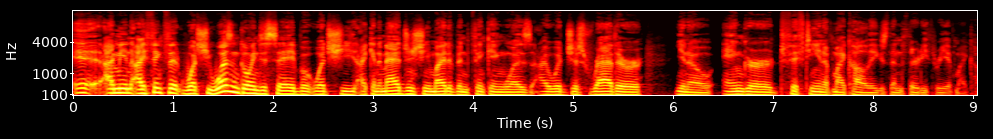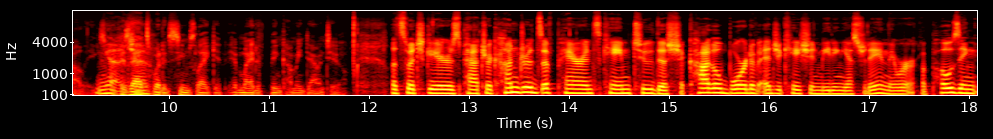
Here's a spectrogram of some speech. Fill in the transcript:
Eh, I mean, I think that what she wasn't going to say, but what she, I can imagine she might have been thinking was, I would just rather, you know, anger 15 of my colleagues than 33 of my colleagues. Because that's what it seems like it, it might have been coming down to. Let's switch gears, Patrick. Hundreds of parents came to the Chicago Board of Education meeting yesterday and they were opposing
